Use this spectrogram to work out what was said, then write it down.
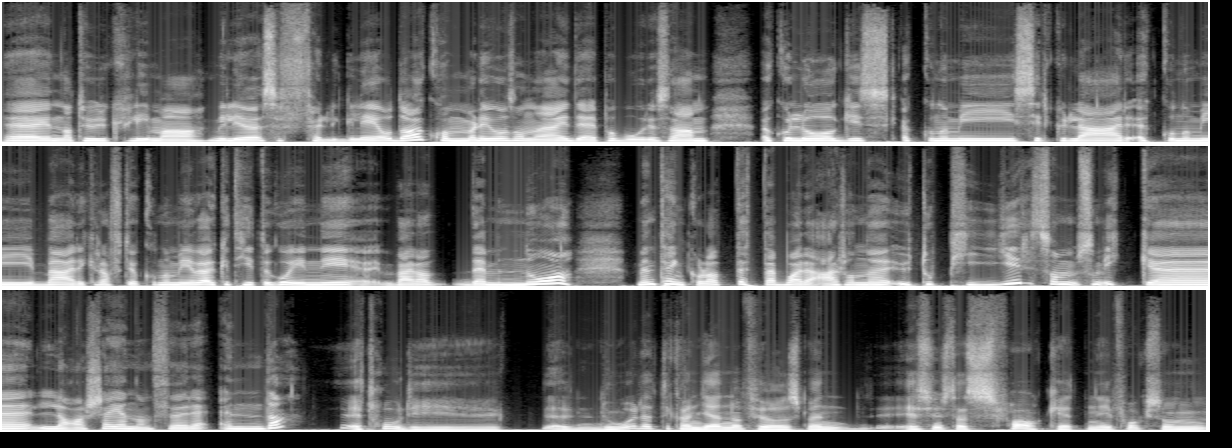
Eh, natur, klima, miljø, selvfølgelig. Og da kommer det jo sånne ideer på bordet som økologisk økonomi, sirkulær økonomi, bærekraftig økonomi. Vi har jo ikke tid til å gå inn i hver av dem nå, men tenker du at dette bare er sånne utopier som, som ikke lar seg gjennomføre enda? Jeg tror de noe av dette kan gjennomføres, men jeg syns at svakheten i folk som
